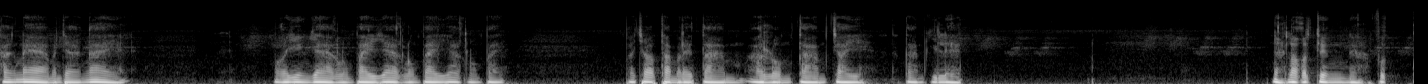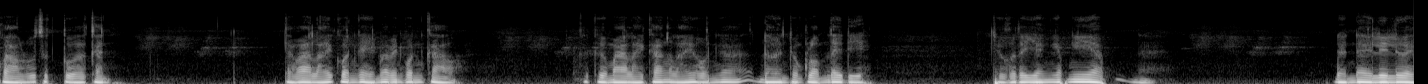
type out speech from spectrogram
ครั้งหน้ามันจะง่ายมันก็ยิ่งยากลงไปยากลงไปยากลงไปเพราะชอบทำอะไรตามอารมณ์ตามใจตามกิเลส นะเราก็จึงเนี่ยฝึกความรู้สึกตัวกัน แต่ว่าหลายคนก็เห็นว่าเป็นคนเก่า ก็คือมาหลายครั้งหลายหนก็เดินจงกรมได้ดีถือก็จะยังเงียบๆนะเดินได้เรื่อย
